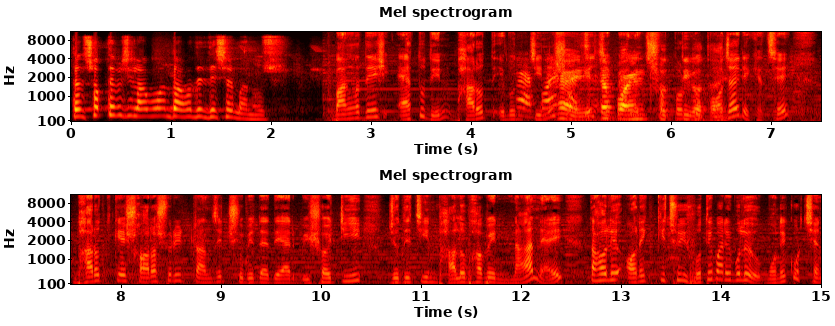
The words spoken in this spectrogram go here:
তাহলে সবথেকে বেশি লাভবান তো আমাদের দেশের মানুষ। বাংলাদেশ এতদিন ভারত এবং হ্যাঁ, চীনের সঙ্গে যে সম্পর্ক কথা। বজায় রেখেছে ভারতকে সরাসরি ট্রানজিট সুবিধা দেওয়ার বিষয়টি যদি চীন ভালোভাবে না নেয় তাহলে অনেক কিছুই হতে পারে বলেও মনে করছেন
